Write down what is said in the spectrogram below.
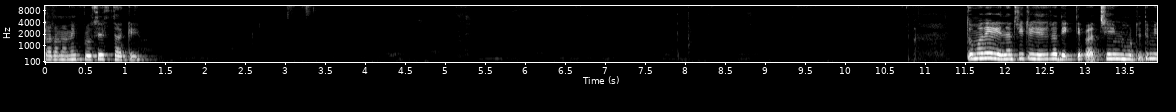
কারণ অনেক প্রসেস থাকে। তোমাদের এনার্জিটা যেটা দেখতে পাচ্ছি এই মুহূর্তে তুমি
